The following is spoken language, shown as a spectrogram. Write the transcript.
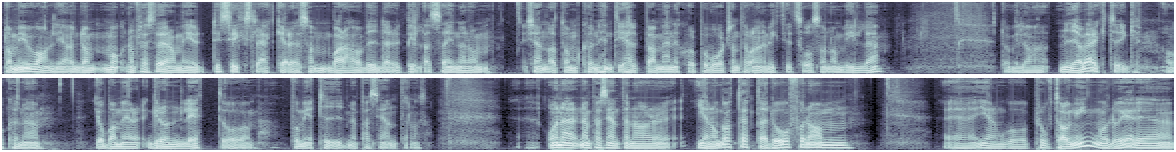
de är ju vanliga. De, de flesta av dem är ju distriktsläkare som bara har vidareutbildat sig när de kände att de kunde inte hjälpa människor på vårdcentralen riktigt så som de ville. De vill ha nya verktyg och kunna jobba mer grundligt och få mer tid med patienten. Och, så. och när, när patienten har genomgått detta, då får de eh, genomgå provtagning och då är det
